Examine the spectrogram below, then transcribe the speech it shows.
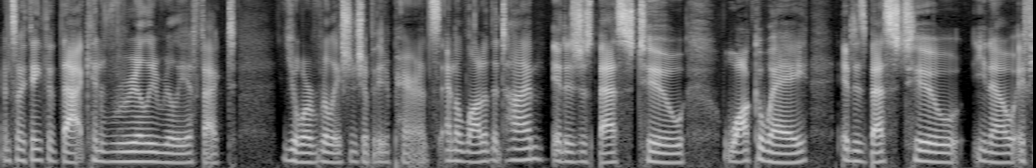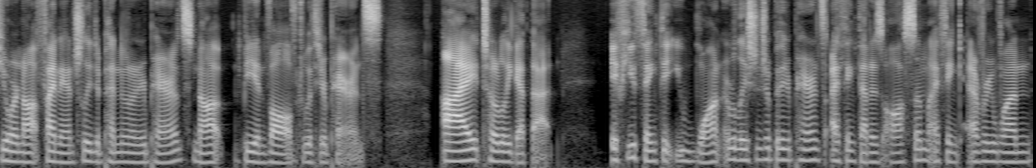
And so I think that that can really, really affect your relationship with your parents. And a lot of the time, it is just best to walk away. It is best to, you know, if you are not financially dependent on your parents, not be involved with your parents. I totally get that if you think that you want a relationship with your parents, I think that is awesome. I think everyone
